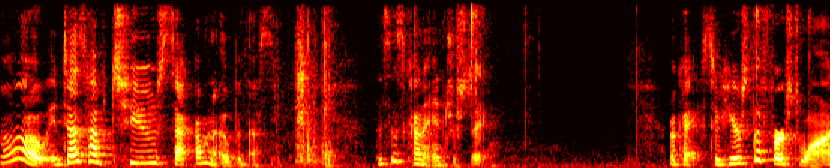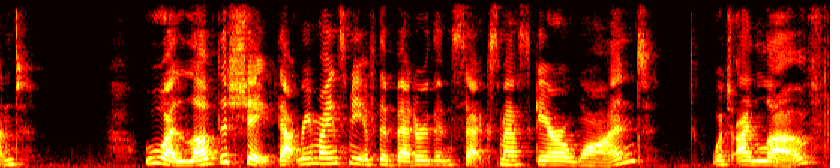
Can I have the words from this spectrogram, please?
Oh, it does have two sec, I'm gonna open this. This is kind of interesting. Okay, so here's the first wand. Ooh, I love the shape. That reminds me of the Better Than Sex Mascara wand, which I love.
